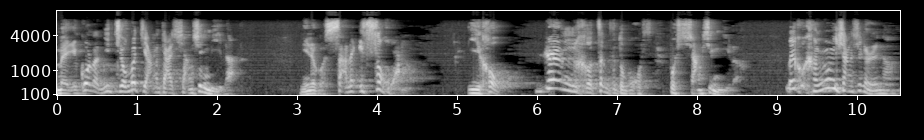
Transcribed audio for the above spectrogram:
美国了，你怎么讲他相信你了？你如果撒了一次谎，以后任何政府都不会不相信你了。美国很容易相信人啊，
